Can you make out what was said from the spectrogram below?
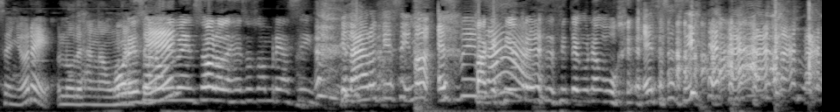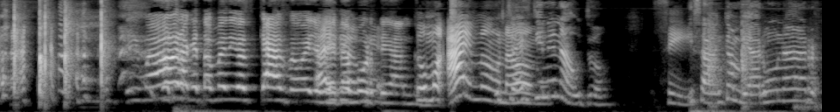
Señores, no dejan a uno Por eso no viven solos, dejen esos hombres así. Claro que sí, no, es verdad. Para que siempre necesiten una mujer. Eso es así. y más ahora que está medio escaso, ellos Ay, están porteando. Como, ay, no, no. ¿Ustedes tienen auto? Sí. ¿Y saben cambiar una,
